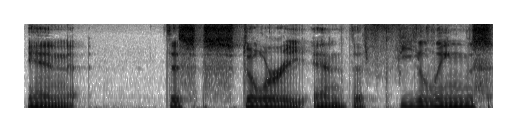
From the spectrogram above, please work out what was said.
in this story and the feelings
